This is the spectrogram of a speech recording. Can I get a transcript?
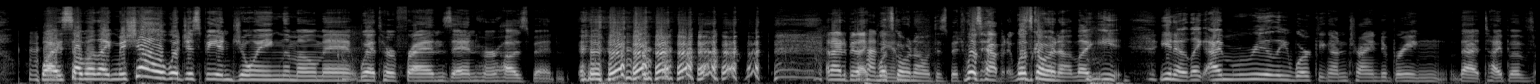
Why someone like Michelle would just be enjoying the moment with her friends and her husband. and I'd be like, what's going on with this bitch? What's happening? What's going on? Like, you know, like I'm really working on trying to bring that type of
